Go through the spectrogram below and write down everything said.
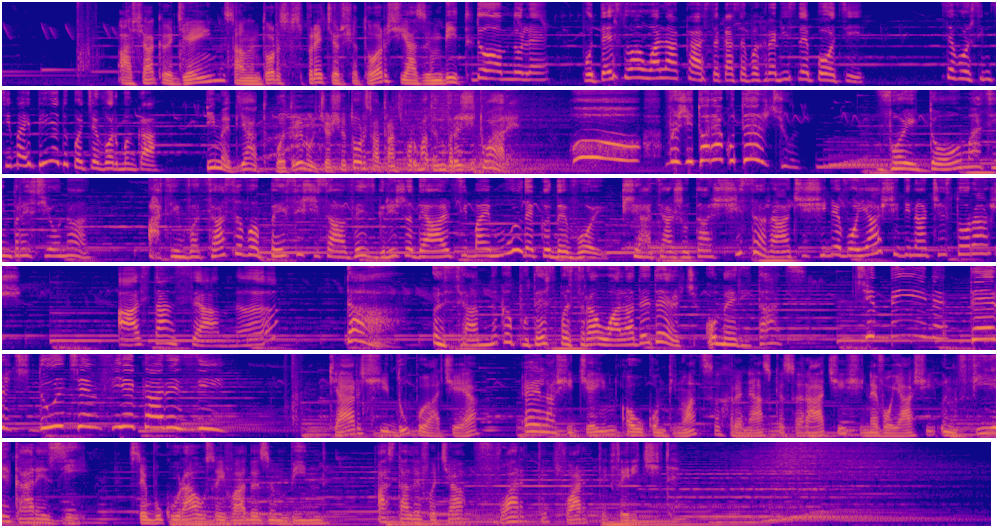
Așa că Jane s-a întors spre cerșetor și a zâmbit. Domnule, puteți lua oala acasă ca să vă hrăniți nepoții. Se vor simți mai bine după ce vor mânca. Imediat, bătrânul cerșetor s-a transformat în vrăjitoare. Oh, vrăjitoarea cu terciul! Voi două m-ați impresionat. Ați învățat să vă pese și să aveți grijă de alții mai mult decât de voi și ați ajutat și săracii și nevoiașii din acest oraș. Asta înseamnă? Da, înseamnă că puteți păstra oala de terci. O meritați. Ce bine! Terci dulce în fiecare zi! Chiar și după aceea, Ella și Jane au continuat să hrănească săracii și nevoiașii în fiecare zi. Se bucurau să-i vadă zâmbind, asta le făcea foarte, foarte fericite.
